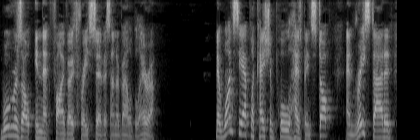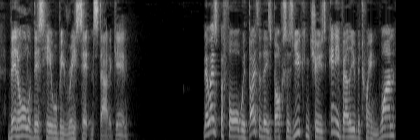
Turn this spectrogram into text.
will result in that 503 service unavailable error. Now once the application pool has been stopped and restarted, then all of this here will be reset and start again. Now as before, with both of these boxes, you can choose any value between 1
